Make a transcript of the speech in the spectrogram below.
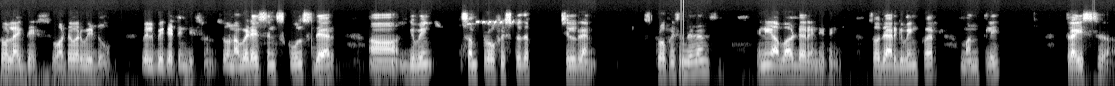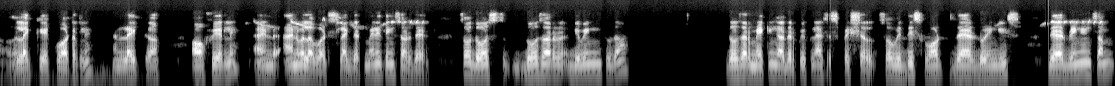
So like this, whatever we do, we'll be getting this one. So nowadays in schools, they are uh, giving some trophies to the children. Trophies in the sense, any award or anything. So they are giving for monthly, thrice, uh, like a quarterly, and like uh, yearly and annual awards. Like that, many things are there. So those those are giving to the those are making other people as special. So with this, what they are doing is they are bringing some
